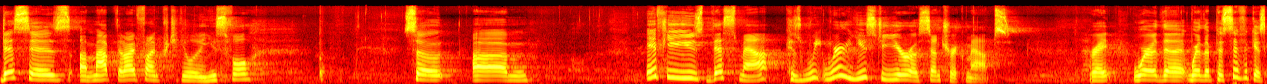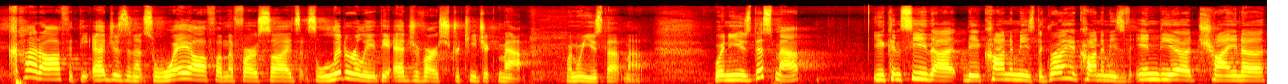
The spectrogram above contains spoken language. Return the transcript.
This is a map that I find particularly useful. So um, if you use this map, because we, we're used to Eurocentric maps, right? Where the, where the Pacific is cut off at the edges and it's way off on the far sides. It's literally at the edge of our strategic map when we use that map. When you use this map, you can see that the economies, the growing economies of India, China,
